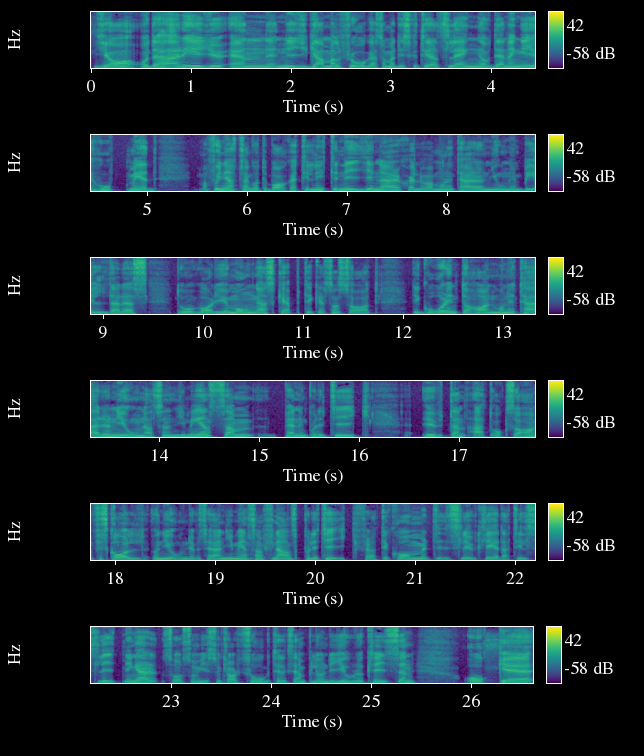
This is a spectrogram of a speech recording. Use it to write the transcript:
Ja, och det här är ju en nygammal fråga som har diskuterats länge och den hänger ihop med man får nästan gå tillbaka till 99 när själva monetära unionen bildades. Då var det ju många skeptiker som sa att det går inte att ha en monetär union, alltså en gemensam penningpolitik utan att också ha en fiskal union, det vill säga en gemensam finanspolitik. För att det kommer till slut leda till slitningar, så som vi såklart såg till exempel under eurokrisen. Och eh,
